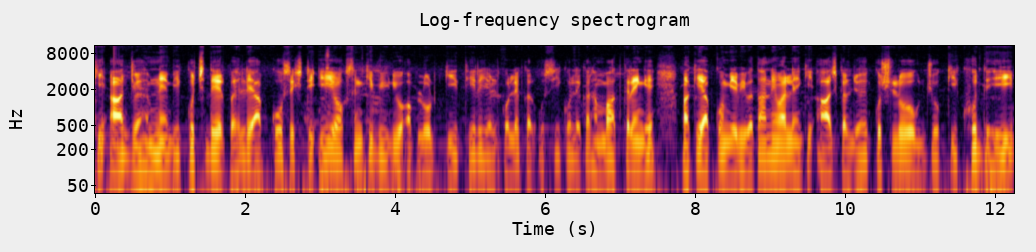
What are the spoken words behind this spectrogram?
कि आज जो हमने अभी कुछ देर पहले आपको 60 ई ऑक्शन की वीडियो अपलोड की थी, रिज़ल्ट को लेकर, उसी को लेकर हम बात करेंगे। बाकी आपको हम ये भी बताने वाले हैं कि आजकल जो है कुछ लोग जो कि खुद ही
